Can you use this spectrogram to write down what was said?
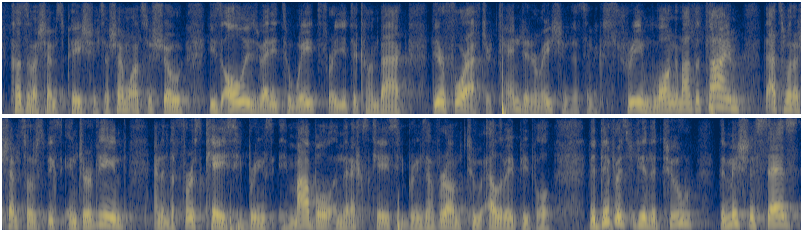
because of Hashem's patience. Hashem wants to show always ready to wait for you to come back. Therefore, after 10 generations, that's an extreme long amount of time, that's when Hashem, so to speak, intervened. And in the first case, He brings a Mabul. In the next case, He brings Avram to elevate people. The difference between the two, the Mishnah says,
